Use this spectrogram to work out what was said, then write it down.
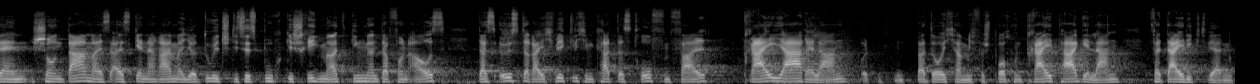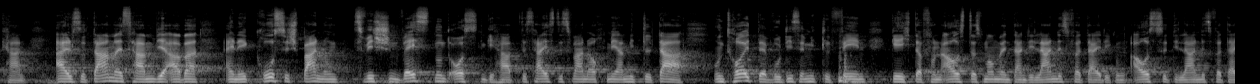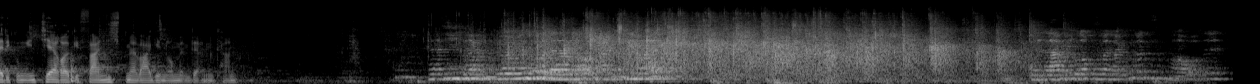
Denn schon damals, als Generalmajor Duitsch dieses Buch geschrieben hat, ging man davon aus, dass Österreich wirklich im Katastrophenfall drei Jahre lang, pardon, ich habe mich versprochen, drei Tage lang verteidigt werden kann. Also damals haben wir aber eine große Spannung zwischen Westen und Osten gehabt. Das heißt, es waren auch mehr Mittel da. Und heute, wo diese Mittel fehlen, gehe ich davon aus, dass momentan die Landesverteidigung, außer die Landesverteidigung in Terrorgefahr, nicht mehr wahrgenommen werden kann. Herzlichen Dank. Dann danke vielmals. Dann darf ich noch zu einer kurzen Pause.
